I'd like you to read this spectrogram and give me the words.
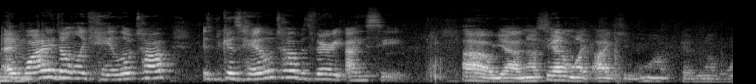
And why I don't like Halo Top is because Halo Top is very icy. Oh yeah. Now see, I don't like icy. We'll have to get another one.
